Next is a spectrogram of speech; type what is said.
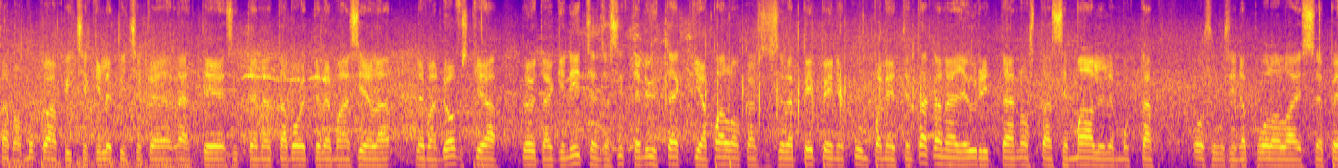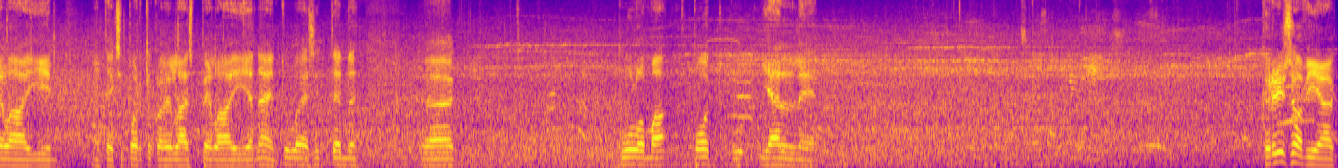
tavan mukaan Pitsekille. Pitsek lähtee sitten tavoittelemaan siellä Lewandowskia. Löytääkin itsensä sitten yhtäkkiä pallon kanssa siellä Pepen ja kumppaneiden takana ja yrittää nostaa sen maalille, mutta osuu siinä puolalaispelaajiin, anteeksi portugalilaispelaajiin ja näin tulee sitten kulma potku jälleen. Krysoviak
